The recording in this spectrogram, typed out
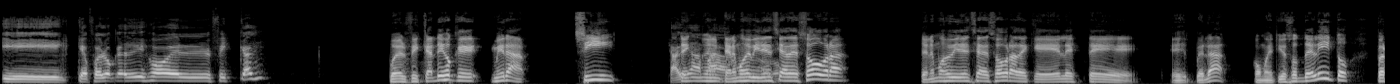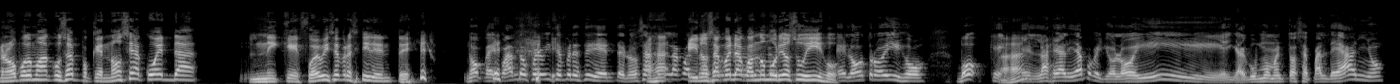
¿Y qué fue lo que dijo el fiscal? Pues el fiscal dijo que, mira, sí, ten- pagado tenemos evidencia de sobra, tenemos evidencia de sobra de que él, este, eh, ¿verdad? Cometió esos delitos, pero no lo podemos acusar porque no se acuerda ni que fue vicepresidente No, que cuando fue vicepresidente, no se acuerda y cuándo no se acuerda cuándo murió su hijo. El otro hijo, vos, que Ajá. en la realidad, porque yo lo oí en algún momento hace par de años,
